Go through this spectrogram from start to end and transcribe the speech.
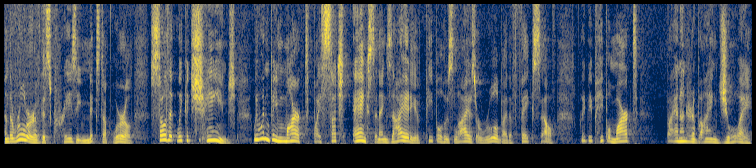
and the ruler of this crazy, mixed up world so that we could change. We wouldn't be marked by such angst and anxiety of people whose lives are ruled by the fake self. We'd be people marked by an underlying joy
